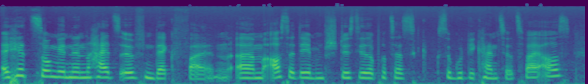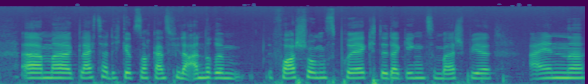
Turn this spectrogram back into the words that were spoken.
Erhitzung in den Heizöfen wegfallen. Ähm, außerdem stößt dieser Prozess so gut wie kein CO2 aus. Ähm, äh, gleichzeitig gibt es noch ganz viele andere Forschungsprojekte dagegen, zum Beispiel ein,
